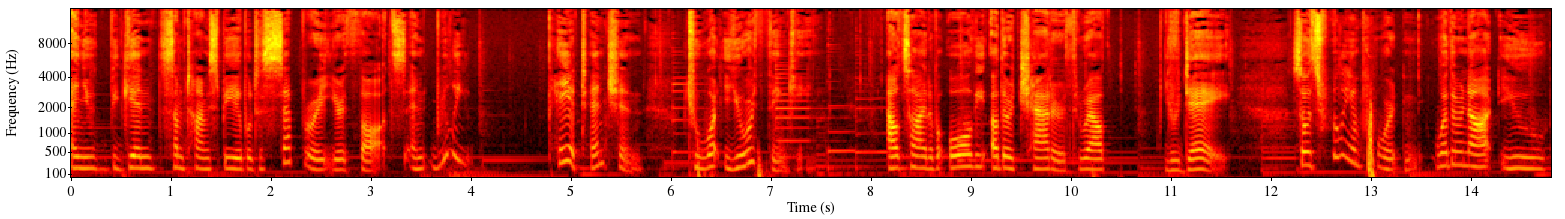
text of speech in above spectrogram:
And you begin sometimes to be able to separate your thoughts and really pay attention to what you're thinking outside of all the other chatter throughout your day. So it's really important whether or not you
